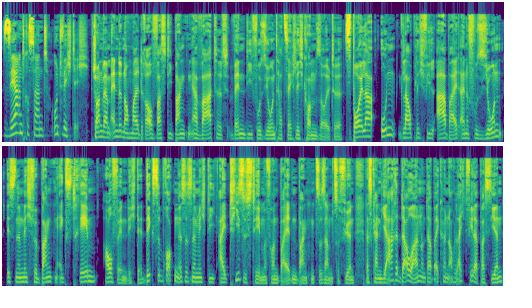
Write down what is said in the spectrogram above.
sehr interessant und wichtig. Schauen wir am Ende nochmal drauf, was die Banken erwartet, wenn die Fusion tatsächlich kommen sollte. Spoiler, unglaublich viel Arbeit. Eine Fusion ist nämlich für Banken extrem aufwendig. Der dickste Brocken ist es nämlich, die IT-Systeme von beiden Banken zusammenzuführen. Das kann Jahre dauern und dabei können auch leicht Fehler passieren.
